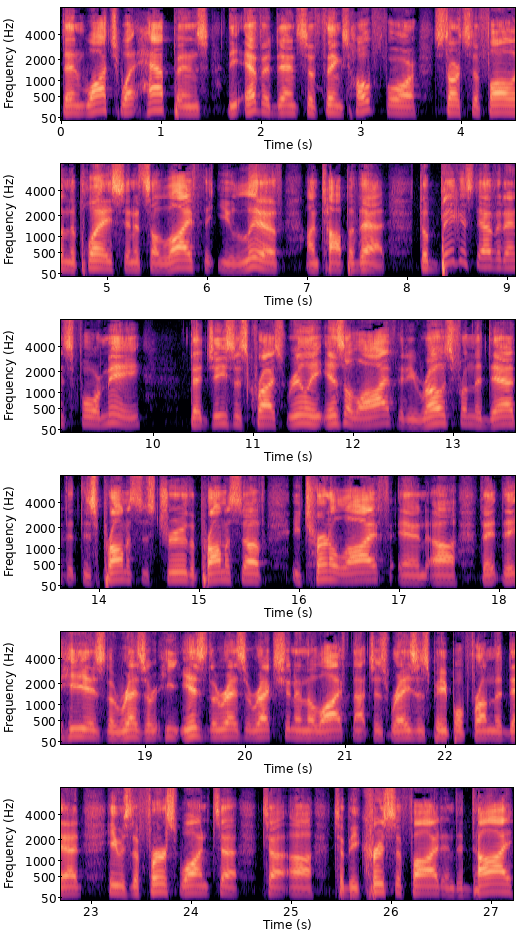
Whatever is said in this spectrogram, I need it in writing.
then watch what happens. The evidence of things hoped for starts to fall into place, and it's a life that you live on top of that. The biggest evidence for me that Jesus Christ really is alive, that he rose from the dead, that this promise is true, the promise of eternal life, and uh, that, that, he, is the resur- he is the resurrection and the life, not just raises people from the dead. He was the first one to, to, uh, to be crucified and to die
